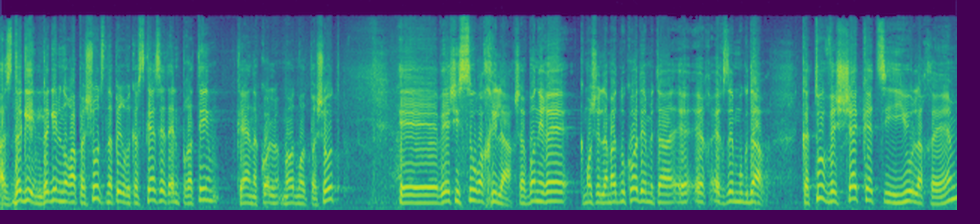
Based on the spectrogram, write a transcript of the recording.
אז דגים, דגים נורא פשוט, סנפיר וקשקשת, אין פרטים, כן, הכל מאוד מאוד פשוט. ויש איסור אכילה. עכשיו בואו נראה, כמו שלמדנו קודם, ה, איך, איך זה מוגדר. כתוב ושקץ יהיו לכם,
